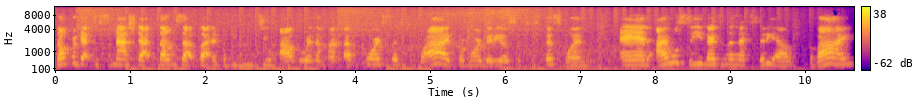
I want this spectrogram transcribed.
Don't forget to smash that thumbs up button for the YouTube algorithm. And of course, subscribe for more videos such as this one. And I will see you guys in the next video. Bye-bye.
